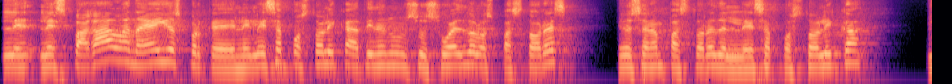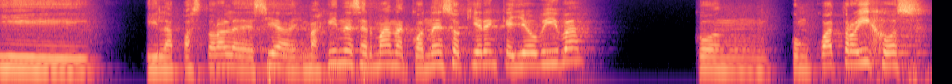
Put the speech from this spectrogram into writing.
les pagaban a ellos, porque en la iglesia apostólica tienen un, su sueldo los pastores, ellos eran pastores de la iglesia apostólica, y, la pastora le decía, imagínense hermana, con eso quieren que yo viva, con, cuatro hijos,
